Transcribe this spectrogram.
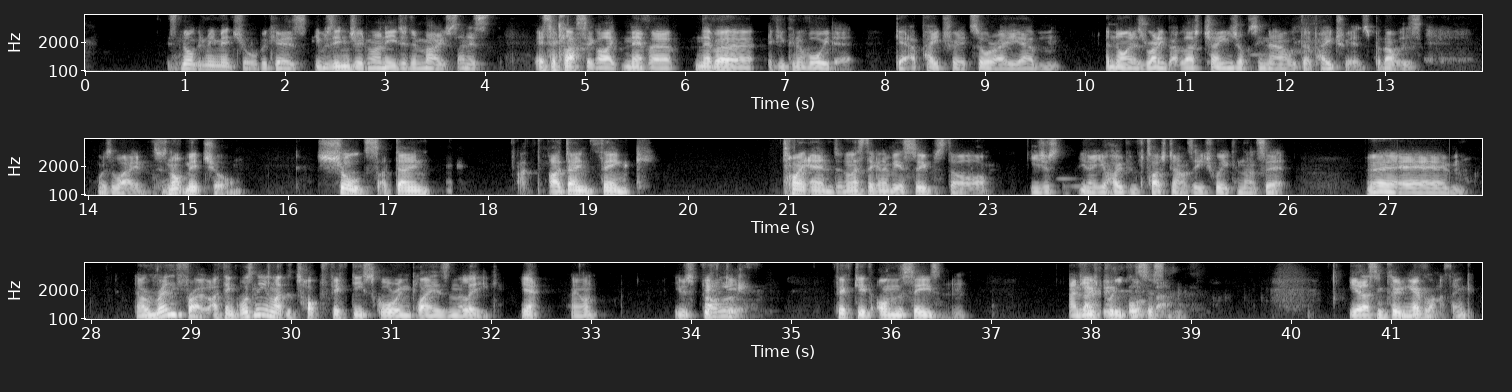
it's not going to be Mitchell because he was injured when I needed him most, and it's it's a classic. Like never, never, if you can avoid it, get a Patriots or a um, a Niners running back. But that's changed obviously now with the Patriots, but that was was the way. So it's not Mitchell. Schultz, I don't, I, I don't think tight end unless they're going to be a superstar. You just you know you're hoping for touchdowns each week, and that's it. Um, now Renfrow, I think wasn't he in like the top fifty scoring players in the league? Yeah, hang on, he was Oh, fiftieth, fiftieth on the season, and he was pretty consistent. Yeah, that's including everyone, I think.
